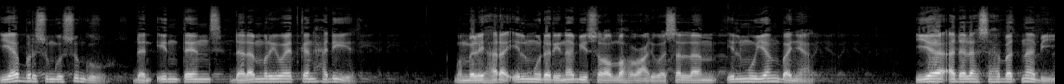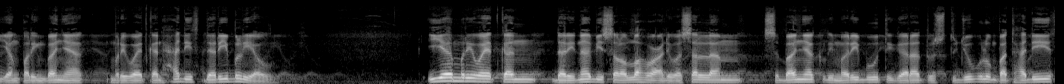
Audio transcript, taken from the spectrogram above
Ia bersungguh-sungguh dan intens dalam meriwayatkan hadis, memelihara ilmu dari Nabi Shallallahu Alaihi Wasallam ilmu yang banyak ia adalah sahabat Nabi yang paling banyak meriwayatkan hadis dari beliau. Ia meriwayatkan dari Nabi Shallallahu Alaihi Wasallam sebanyak 5.374 hadis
